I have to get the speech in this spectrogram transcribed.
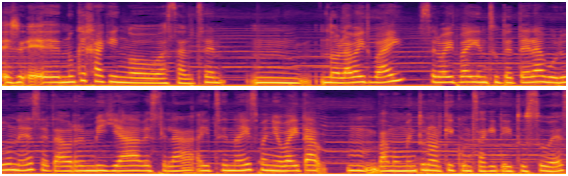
Ez, e, nuke jakingo azaltzen. Mm, nolabait bai, zerbait bai entzutetela burun, ez? Eta horren bila bezala aitzen naiz, baina baita mm, ba, momentu norkikuntzak ite dituzu, ez?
